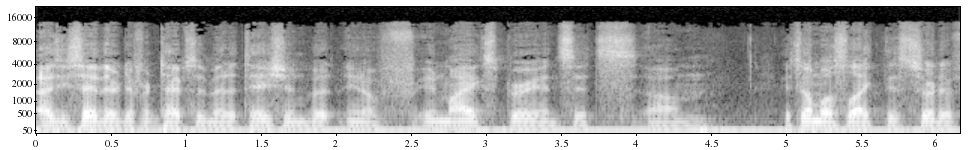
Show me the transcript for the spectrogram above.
as you say, there are different types of meditation, but you know, f- in my experience, it's um, it's almost like this sort of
